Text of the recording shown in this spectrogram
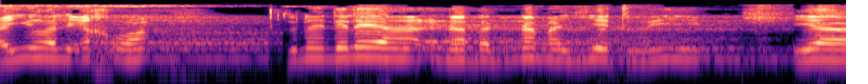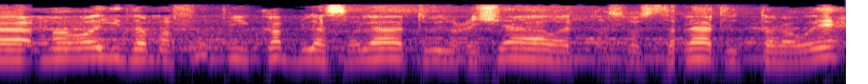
أيها الإخوة تنيندليا نبنما يتوهي يا موايذ مفوبي قبل صلاة العشاء والصلاة التراويح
